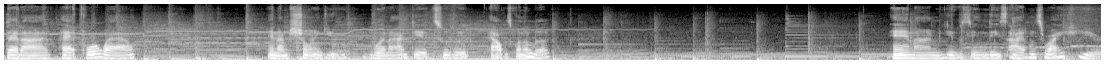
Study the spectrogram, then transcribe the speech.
that I've had for a while. And I'm showing you what I did to it, how it's going to look. And I'm using these items right here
